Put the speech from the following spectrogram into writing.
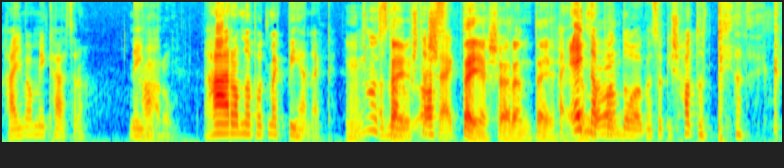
hány van még hátra? Négy. Három. Három napot meg pihenek. Mm, Az az, már teljes, az teljesen, rend, teljesen egy napot van. dolgozok, és hatot pihenek.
